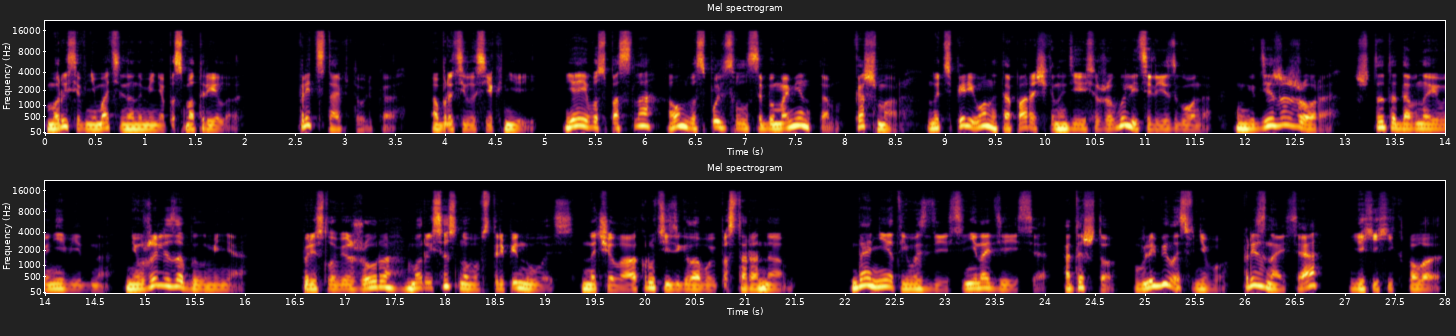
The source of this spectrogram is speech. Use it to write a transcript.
Марыся внимательно на меня посмотрела. «Представь только», – обратилась я к ней. «Я его спасла, а он воспользовался бы моментом. Кошмар. Но теперь и он, эта парочка, надеюсь, уже вылетели из гонок. Где же Жора? Что-то давно его не видно. Неужели забыл меня?» При слове «Жора» Марыся снова встрепенулась, начала крутить головой по сторонам. Да нет его здесь, не надейся. А ты что, влюбилась в него? Признайся, а? Я хихикнула.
